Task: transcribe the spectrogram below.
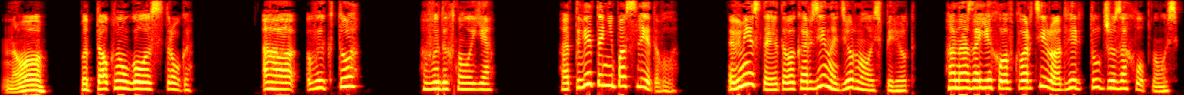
«Ну?» — подтолкнул голос строго. «А вы кто?» — выдохнула я. Ответа не последовало. Вместо этого корзина дернулась вперед. Она заехала в квартиру, а дверь тут же захлопнулась.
